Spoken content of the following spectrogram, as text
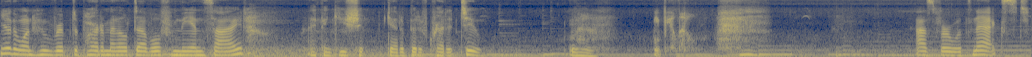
You're the one who ripped apart a metal devil from the inside. I think you should get a bit of credit too. Uh, maybe a little. As for what's next,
